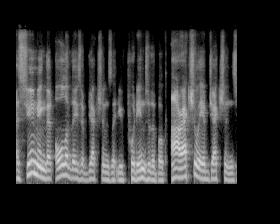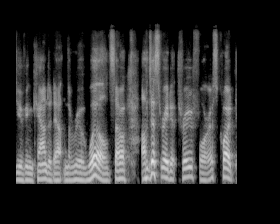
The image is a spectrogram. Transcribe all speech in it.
assuming that all of these objections that you've put into the book are actually objections you've encountered out in the real world. So I'll just read it through for us. Quote:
